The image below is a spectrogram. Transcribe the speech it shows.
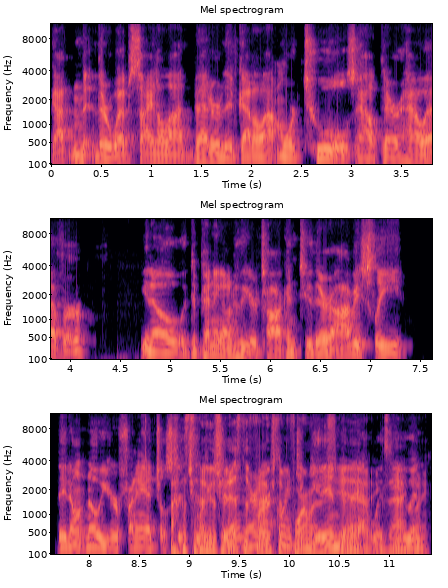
gotten their website a lot better. They've got a lot more tools out there. However, you know, depending on who you're talking to, there obviously they don't know your financial I was gonna situation, that's and the they're first not and going foremost. to get into Yeah, that with exactly. you. And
